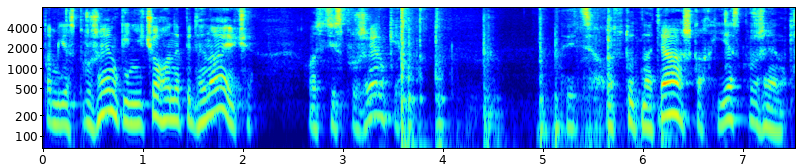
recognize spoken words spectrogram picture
Там є спружинки, нічого не підгинаючи. Ось ці спружинки. Дивіться, ось тут на тяжках є спружинки.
